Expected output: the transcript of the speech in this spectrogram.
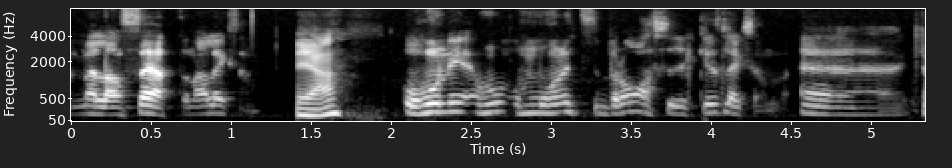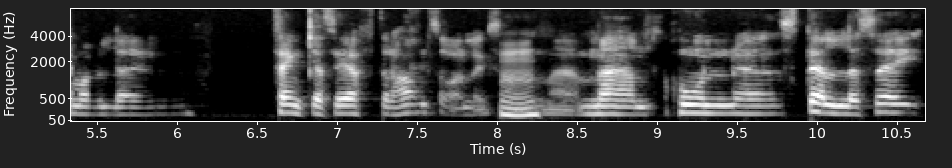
mellan sätena liksom. Ja. Och hon, är, hon, hon mår inte så bra psykiskt liksom. Eh, kan man väl tänka sig i efterhand så liksom. Mm. Eh, Men hon eh, ställer sig,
